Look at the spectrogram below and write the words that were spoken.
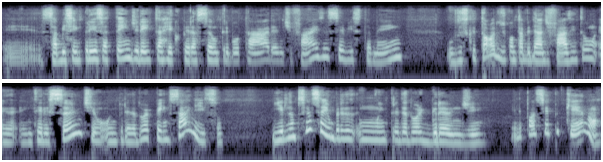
é, saber se a empresa tem direito à recuperação tributária, a gente faz esse serviço também. Os escritórios de contabilidade fazem, então é, é interessante o empreendedor pensar nisso. E ele não precisa ser um, um empreendedor grande, ele pode ser pequeno,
